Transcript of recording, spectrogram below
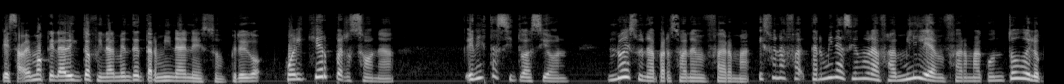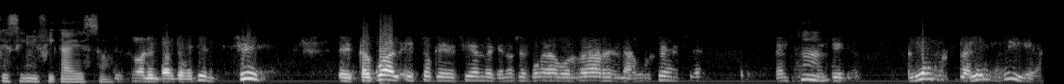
que sabemos que el adicto finalmente termina en eso, pero digo, cualquier persona en esta situación no es una persona enferma, es una termina siendo una familia enferma con todo lo que significa eso. Todo el impacto que tiene. Sí, tal cual, esto que decían de que no se puede abordar en las urgencias, hmm. la ley diga,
